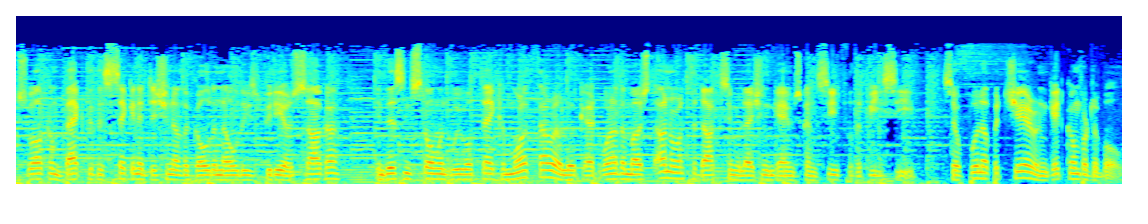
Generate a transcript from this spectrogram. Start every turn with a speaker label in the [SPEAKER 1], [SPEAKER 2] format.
[SPEAKER 1] Folks, welcome back to the second edition of the Golden Oldies video saga. In this installment we will take a more thorough look at one of the most unorthodox simulation games conceived for the PC. So pull up a chair and get comfortable.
